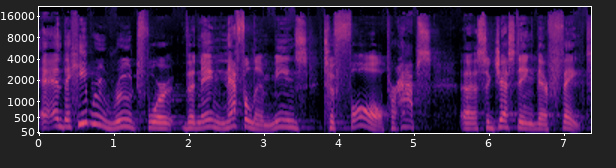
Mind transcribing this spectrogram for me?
And the Hebrew root for the name Nephilim means to fall, perhaps uh, suggesting their fate.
